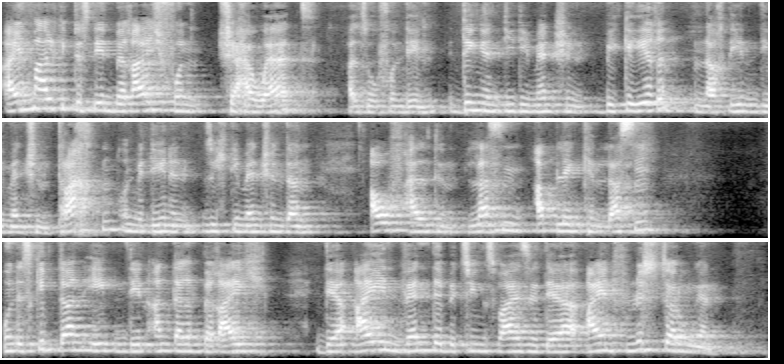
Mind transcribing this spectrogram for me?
Einmal gibt es den Bereich von Shahawat, also von den Dingen, die die Menschen begehren nach denen die Menschen trachten und mit denen sich die Menschen dann aufhalten lassen, ablenken lassen. Und es gibt dann eben den anderen Bereich der Einwände beziehungsweise der Einflüsterungen,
